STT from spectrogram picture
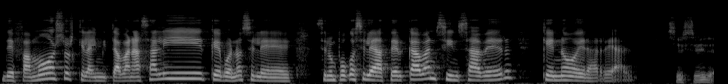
De famosos que la invitaban a salir, que bueno, se le, se le un poco se le acercaban sin saber que no era real. Sí, sí,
